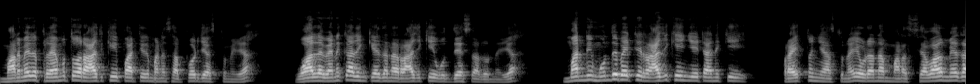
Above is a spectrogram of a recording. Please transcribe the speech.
మన మీద ప్రేమతో రాజకీయ పార్టీని మనం సపోర్ట్ చేస్తున్నాయా? వాళ్ళ వెనకాల ఇంకేదైనా రాజకీయ ఉద్దేశాలు ఉన్నాయా? మన్ని ముందు పెట్టి రాజకీయం చేయడానికి ప్రయత్నం చేస్తున్నాయి? ఎవడన్నా మన శవాల మీద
